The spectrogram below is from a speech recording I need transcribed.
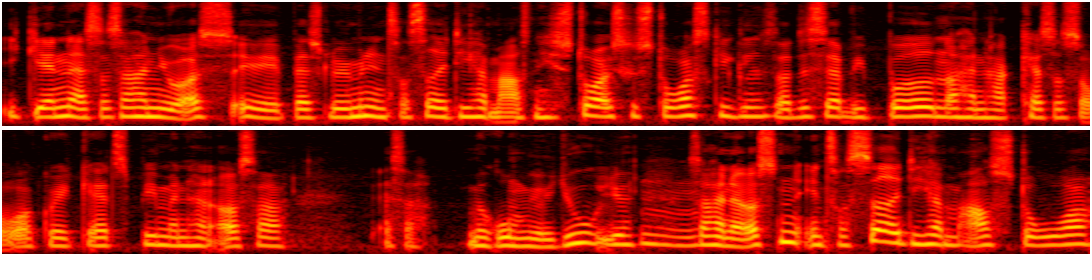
igen, altså så er han jo også, øh, Bas Luhrmann, interesseret i de her meget sådan, historiske store skikkelser. Det ser vi både, når han har kastet sig over Great Gatsby, men han også har, altså med Romeo og Julie. Mm. Så han er også sådan, interesseret i de her meget store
